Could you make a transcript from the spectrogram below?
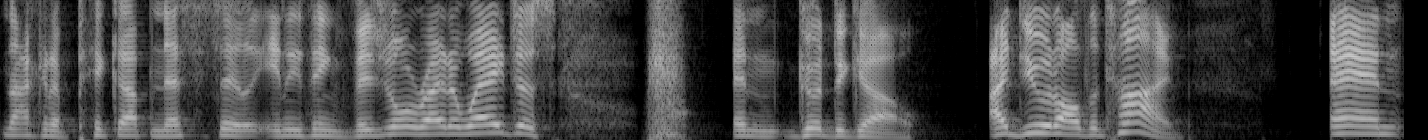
not going to pick up necessarily anything visual right away, just and good to go. I do it all the time, and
